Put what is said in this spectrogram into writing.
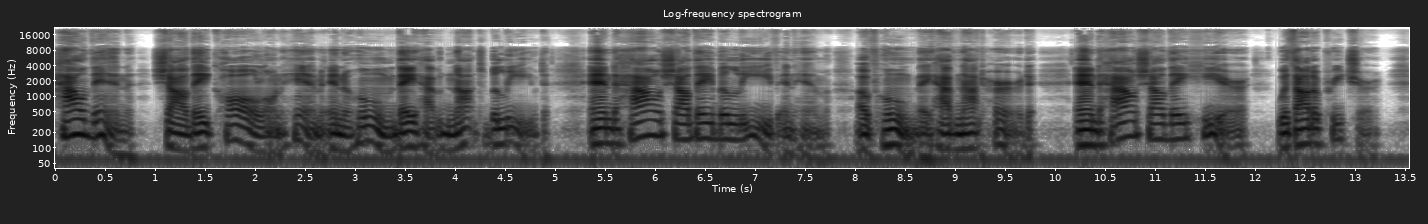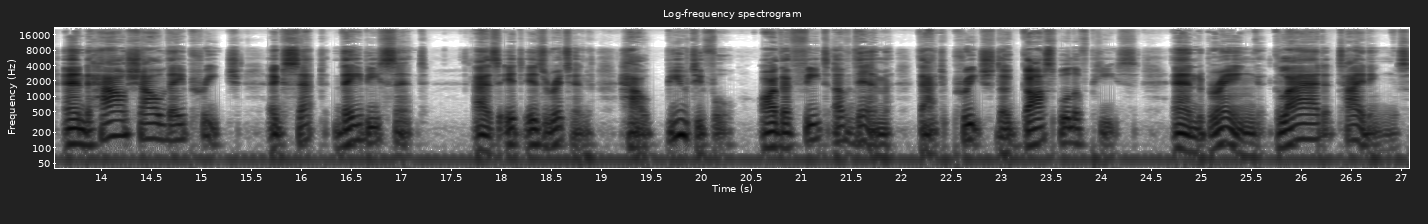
How then shall they call on him in whom they have not believed? And how shall they believe in him of whom they have not heard? And how shall they hear without a preacher? And how shall they preach except they be sent? As it is written, How beautiful are the feet of them that preach the gospel of peace, and bring glad tidings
